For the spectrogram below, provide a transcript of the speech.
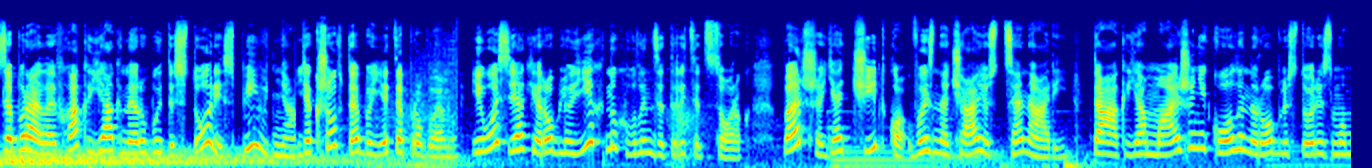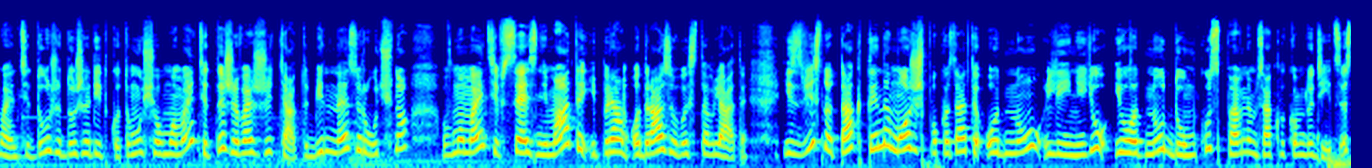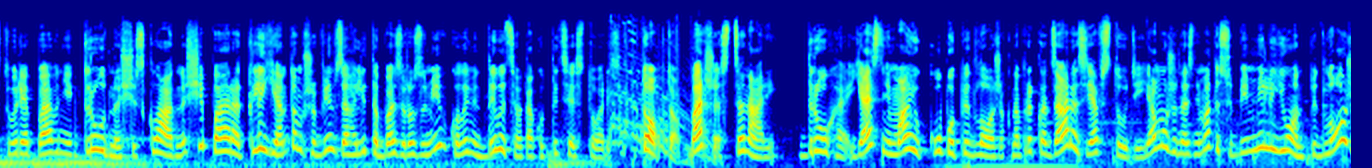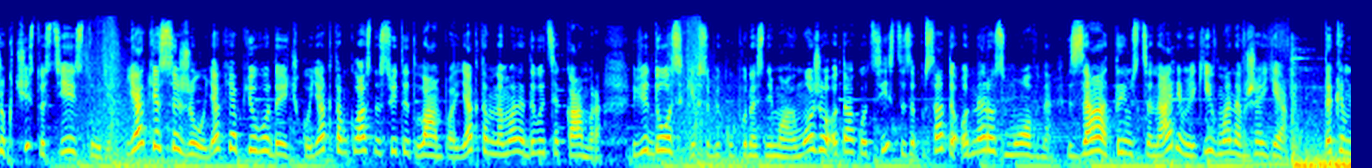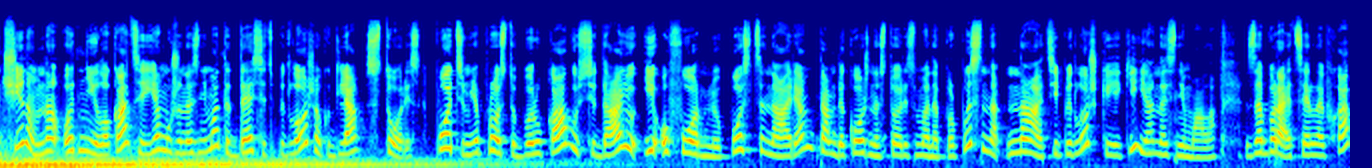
Забирай лайфхак, як не робити сторі з півдня, якщо в тебе є ця проблема. І ось як я роблю їх, ну хвилин за 30-40. Перше, я чітко визначаю сценарій. Так, я майже ніколи не роблю сторіс в моменті, дуже дуже рідко, тому що в моменті ти живеш життя, тобі незручно в моменті все знімати і прям одразу виставляти. І звісно, так ти не можеш показати одну лінію і одну думку з певним закликом до дій. Це створює певні труднощі, складнощі перед клієнтом, щоб він взагалі тебе зрозумів, коли він дивиться отак от ці сторіс. Тобто, перше сценарій. Друге, я знімаю купу підложок. Наприклад, зараз я в студії. Я можу назнімати собі мільйон підложок чисто з цієї студії. Як я сижу, як я п'ю водичку, як там класно світить лампа, як там на мене дивиться камера, відосиків собі купу назнімаю. Можу отак от сісти, записати одне розмовне за тим сценарієм, який в мене вже є. Таким чином, на одній локації я можу назнімати 10 підложок для сторіс. Потім я просто беру каву, сідаю і оформлю по сценаріям, там де кожна сторіс в мене прописана, на ті підложки, які я назнімала. Забирай цей лайфхак.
